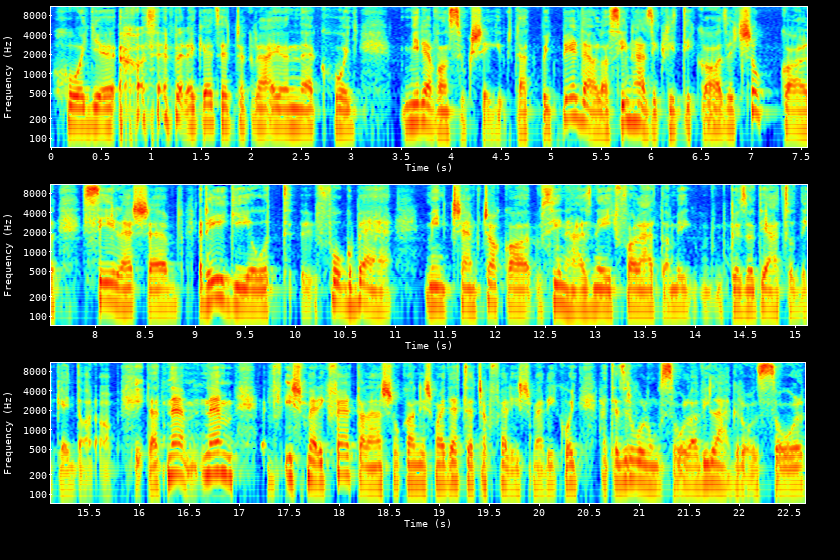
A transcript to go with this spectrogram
hogy az emberek egyszer csak rájönnek, hogy mire van szükségük. Tehát hogy például a színházi kritika az egy sokkal szélesebb régiót fog be, mint sem csak a színház négy falát, ami között játszódik egy darab. Tehát nem, nem ismerik fel talán sokan, és majd egyszer csak felismerik, hogy hát ez rólunk szól, a világról szól,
